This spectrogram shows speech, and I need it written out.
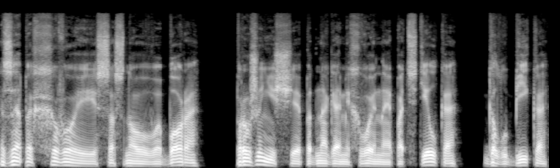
Запах хвои соснового бора, пружинищая под ногами хвойная подстилка, голубика.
